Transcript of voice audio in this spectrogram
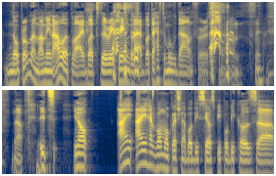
no problem. I mean, I will apply, but the training lab, but I have to move down first. Um, no, it's you know, I I have one more question about these salespeople because uh,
